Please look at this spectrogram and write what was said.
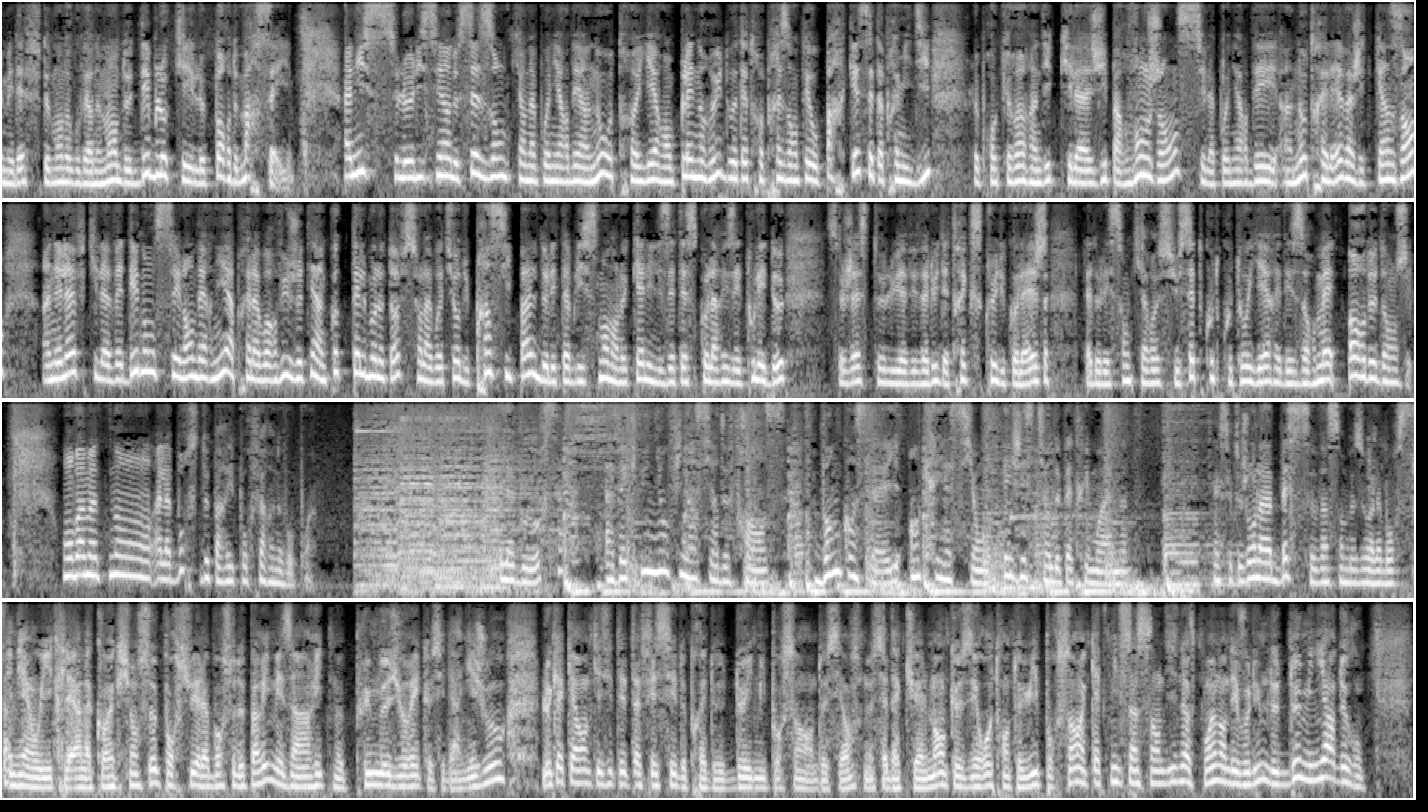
Le MEDEF demande au gouvernement de débloquer le port de Marseille. À Nice, le lycéen de 16 ans qui en a poignardé un autre hier en pleine rue doit être présenté au parquet cet après-midi. Le procureur indique qu'il a agi par vengeance. Il a poignardé un autre élève âgé de 15 ans, un élève qu'il avait dénoncé l'an dernier après l'avoir vu jeter un cocktail Molotov sur la voiture du principal de l'établissement dans lequel ils étaient scolarisés tous les deux. Ce geste lui avait valu d'être exclu du collège. L'adolescent qui a reçu sept coups de couteau hier est désormais hors de danger. On va maintenant Bourse de Paris pour faire un nouveau point. La Bourse avec Union financière de France, banque conseil en création et gestion de patrimoine. Et c'est toujours la baisse, Vincent Bezot, à la bourse. Eh bien oui, Claire, la correction se poursuit à la bourse de Paris, mais à un rythme plus mesuré que ces derniers jours. Le CAC 40 qui s'était affaissé de près de 2,5% de séance ne cède actuellement que 0,38% à 4519 points dans des volumes de 2 milliards d'euros.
